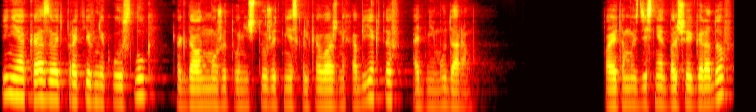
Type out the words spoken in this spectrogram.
и не оказывать противнику услуг, когда он может уничтожить несколько важных объектов одним ударом». «Поэтому здесь нет больших городов?»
